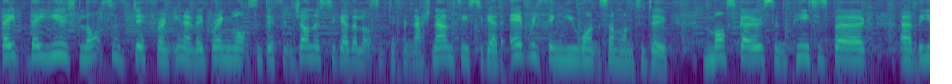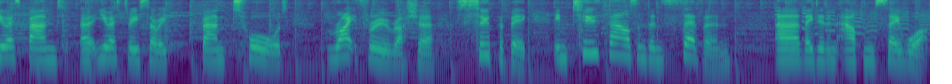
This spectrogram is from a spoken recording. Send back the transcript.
they they used lots of different, you know, they bring lots of different genres together, lots of different nationalities together. Everything you want someone to do. Moscow, St. Petersburg, uh, the US band, uh, US3, sorry, band toured right through Russia, super big. In 2007, uh, they did an album, Say What.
